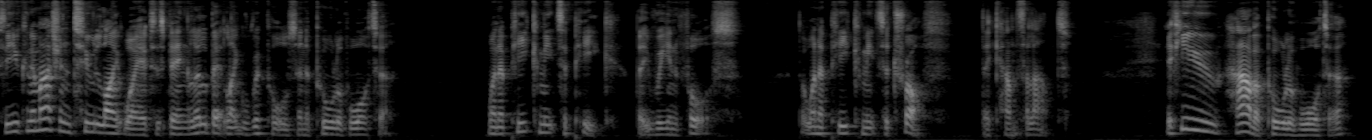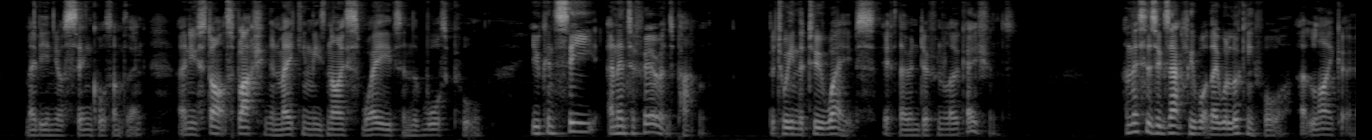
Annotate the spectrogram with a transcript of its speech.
So you can imagine two light waves as being a little bit like ripples in a pool of water. When a peak meets a peak, they reinforce but when a peak meets a trough, they cancel out. If you have a pool of water, maybe in your sink or something, and you start splashing and making these nice waves in the water pool, you can see an interference pattern between the two waves if they're in different locations. And this is exactly what they were looking for at LIGO.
